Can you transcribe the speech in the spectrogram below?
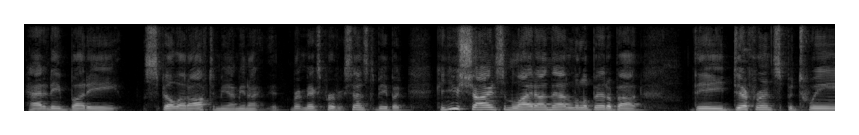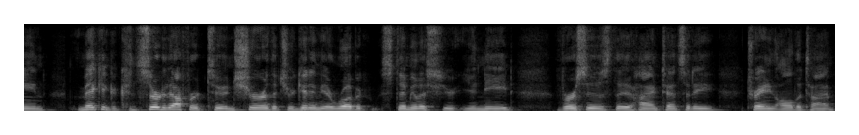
had anybody spill that off to me. I mean, I, it makes perfect sense to me, but can you shine some light on that a little bit about the difference between making a concerted effort to ensure that you're getting the aerobic stimulus you, you need versus the high intensity training all the time?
